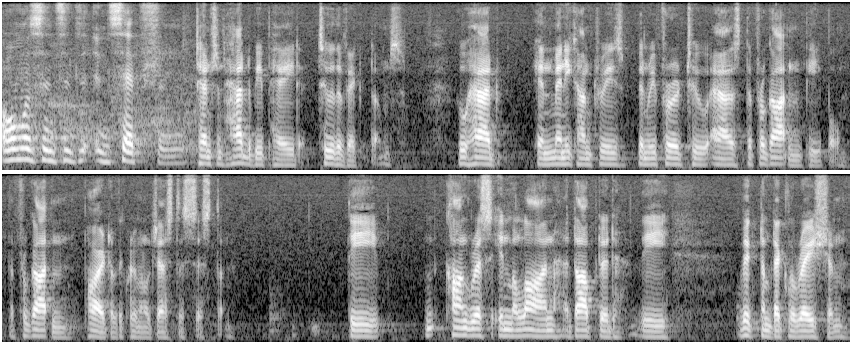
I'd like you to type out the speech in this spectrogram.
almost since its inception. Attention had to be paid to the victims, who had in many countries been referred to as the forgotten people, the forgotten part of the criminal justice system. The Congress in Milan adopted the Victim Declaration,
